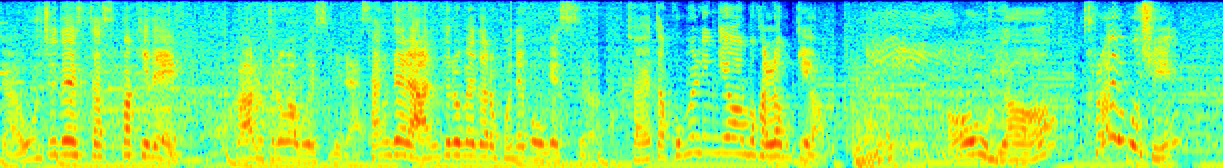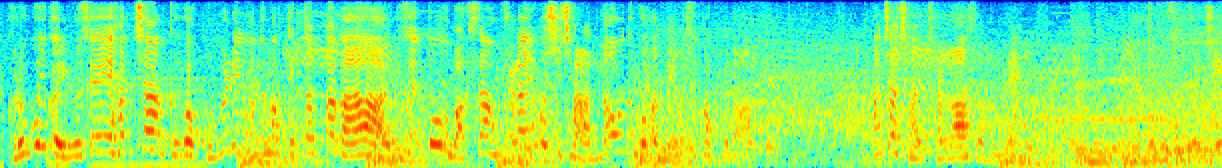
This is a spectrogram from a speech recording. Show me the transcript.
자 우주데스타 스파키덱 바로 들어가 보겠습니다 상대를 안드로메다로 보내고 오겠어 자 일단 고블린 기어 한번 갈라볼게요 어우 야 플라이봇이 그러고 보니까 요새 한창 그거 고블린 오드막덱 떴다가 요새 또 막상 플라이봇이 잘 안 나오는 것 같네요 생각보다 한창 잘, 잘 나왔었는데 이거 무슨 되지?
